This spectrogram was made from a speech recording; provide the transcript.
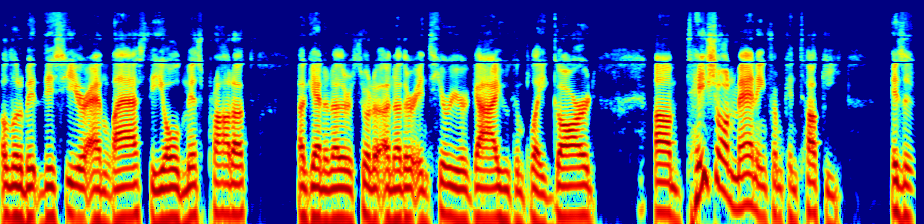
a little bit this year and last. The Ole Miss product, again, another sort of another interior guy who can play guard. Um, Tashawn Manning from Kentucky is a,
